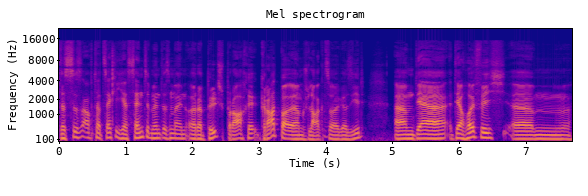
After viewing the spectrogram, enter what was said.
Das ist auch tatsächlich ein Sentiment, das man in eurer Bildsprache, gerade bei eurem Schlagzeuger sieht, ähm, der, der häufig ähm,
